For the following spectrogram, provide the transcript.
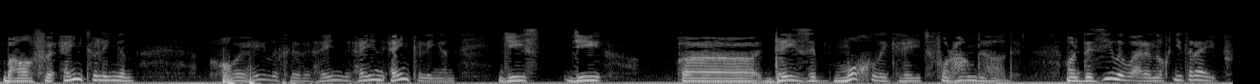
behalve enkelingen, heilige enkelingen, die, die uh, deze mogelijkheid voorhanden hadden. Want de zielen waren nog niet rijp.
